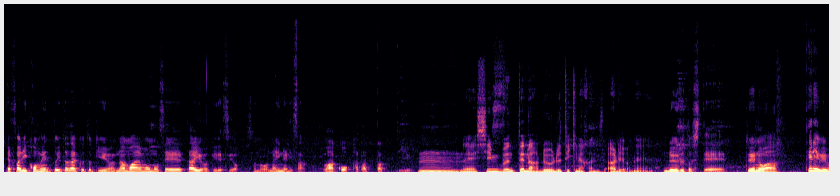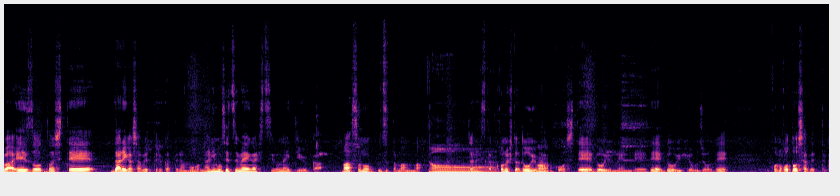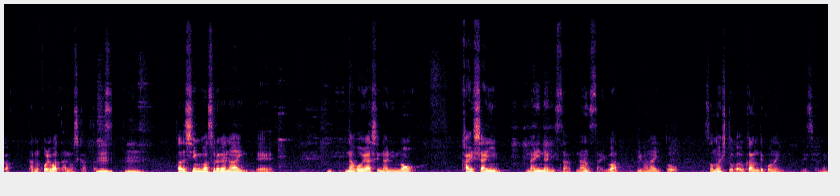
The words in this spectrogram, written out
やっぱりコメントいただく時は名前も載せたいわけですよ。その何々さんはこう語ったっていう。うん。ね新聞ってなルール的な感じあるよね。ルールとして。というのはテレビは映像として誰が喋ってるかっていうのはもう何も説明が必要ないというかまあその映ったまんまじゃないですか。この人はどういう格好をして、どういう年齢でどういう表情でこのことを喋ったか。たのこれは楽しかったです、うん。うん。ただ新聞はそれがないので、名古屋市なりの会社員何々さん何歳はって言わないとその人が浮かんでこないんですよね。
